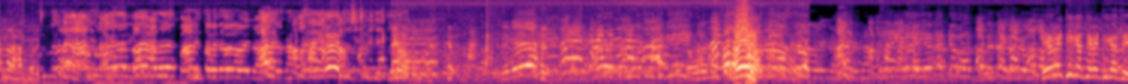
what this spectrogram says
আমার হাত ধরে এই! এবার ঠিক আছে এবার ঠিক আছে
